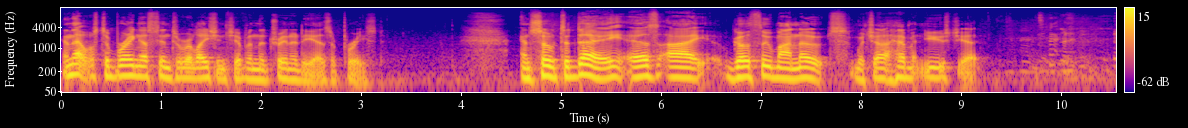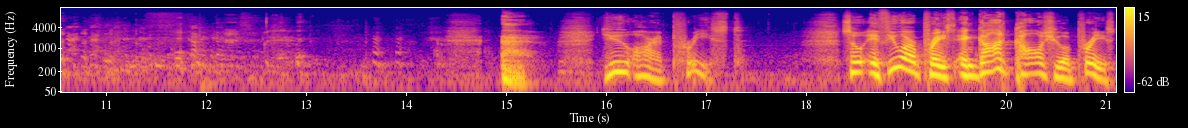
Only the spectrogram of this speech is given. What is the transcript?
And that was to bring us into relationship in the Trinity as a priest. And so today, as I go through my notes, which I haven't used yet, you are a priest. So if you are a priest and God calls you a priest,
